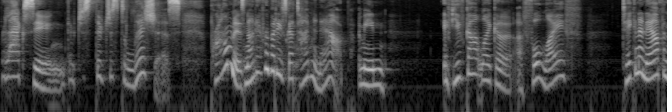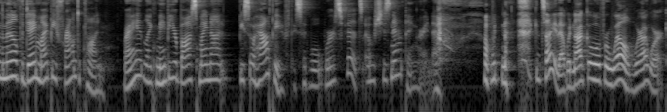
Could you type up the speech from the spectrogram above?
relaxing, they're just they're just delicious. Problem is not everybody's got time to nap. I mean, if you've got like a, a full life, taking a nap in the middle of the day might be frowned upon, right? Like maybe your boss might not be so happy if they said, Well, where's Fitz? Oh, she's napping right now. I would not I can tell you that would not go over well where I work.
